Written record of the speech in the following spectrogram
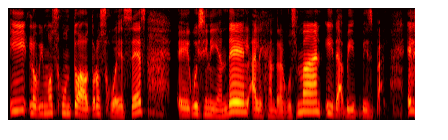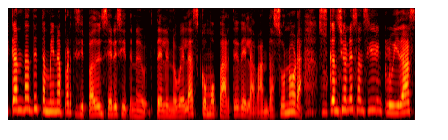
y lo vimos junto a otros jueces, eh, Wisin y Yandel, Alejandra Guzmán y David Bisbal. El cantante también ha participado en series y telenovelas como parte de la banda sonora. Sus canciones han sido incluidas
